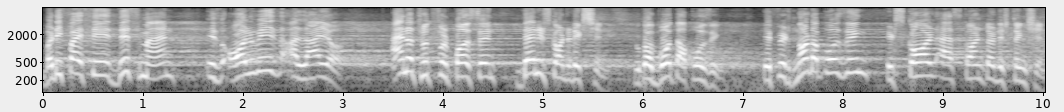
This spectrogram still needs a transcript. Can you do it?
But if I say this man is always a liar and a truthful person, then it's contradiction because both are opposing. If it's not opposing, it's called as contradistinction.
